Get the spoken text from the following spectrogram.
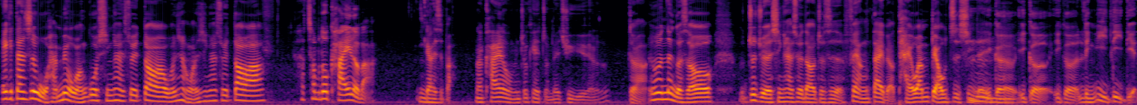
哎、但是我还没有玩过辛亥隧道啊，我很想玩辛亥隧道啊，它差不多开了吧？应该是吧？那开了，我们就可以准备去约了。对啊，因为那个时候就觉得新开隧道就是非常代表台湾标志性的一个、一个一个灵异地点，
